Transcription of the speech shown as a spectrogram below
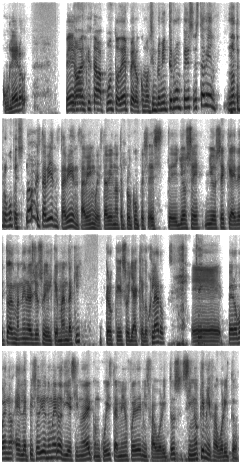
culero, pero... No, es que estaba a punto de, pero como siempre me interrumpes, está bien, no te preocupes. No, está bien, está bien, está bien, güey, está bien, no te preocupes. Este, yo sé, yo sé que de todas maneras yo soy el que manda aquí. Creo que eso ya quedó claro. Eh, pero bueno, el episodio número 19 con Quiz también fue de mis favoritos, sino que mi favorito.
